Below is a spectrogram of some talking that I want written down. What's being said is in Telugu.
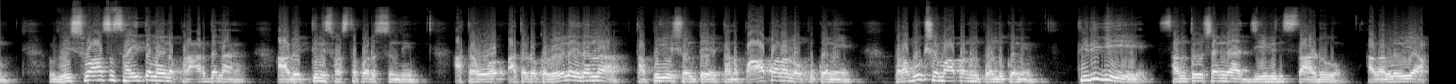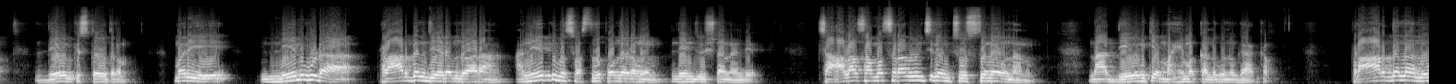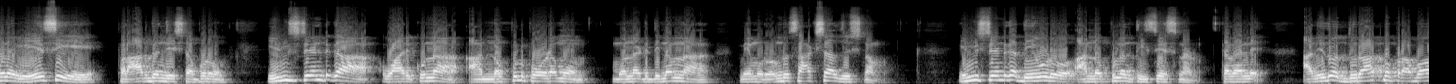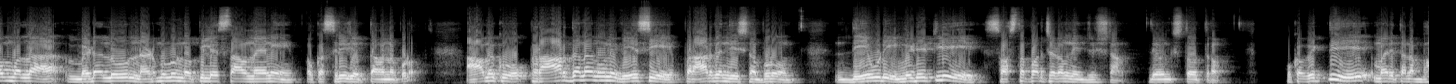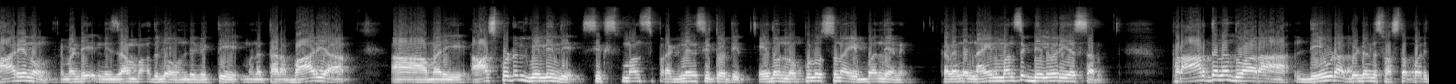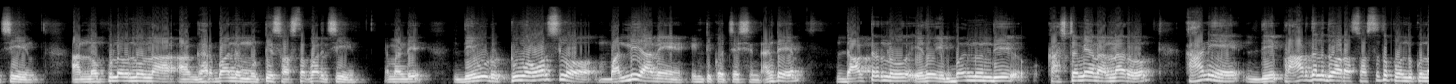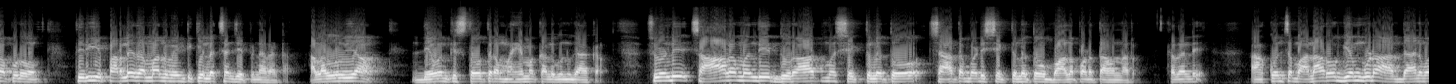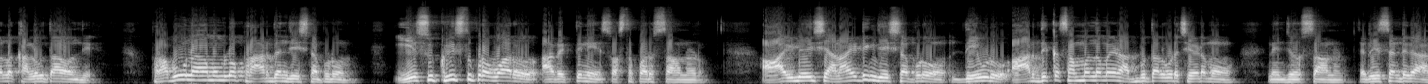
విశ్వాస సహితమైన ప్రార్థన ఆ వ్యక్తిని స్వస్థపరుస్తుంది. అత అతడు ఒకవేళ ఏదన్నా తప్పు చేసి ఉంటే తన పాపాలను ఒప్పుకొని ప్రభు క్షమాపణను పొందుకొని తిరిగి సంతోషంగా జీవిస్తాడు. అలలోయ దేవునికి స్తోత్రం. మరి నేను కూడా ప్రార్థన చేయడం ద్వారా అనేకులు స్వస్థత పొందడం నేను చూసినానండి. చాలా సంవత్సరాల నుంచి నేను చూస్తూనే ఉన్నాను. నా దేవునికే మహిమ కలుగును గాక. ప్రార్థన నూనె వేసి ప్రార్థన చేసినప్పుడు ఇన్స్టెంట్గా వారికి ఉన్న ఆ నొప్పులు పోవడము మొన్నటి దినంన మేము రెండు సాక్ష్యాలు చూసినాం. ఇన్స్టెంట్గా దేవుడు ఆ నొప్పులను తీసేసినాడు కదండి. అదేదో దురాత్మ ప్రభావం వల్ల మెడలు నడుములు నొప్పిలేస్తా ఉన్నాయని ఒక స్త్రీ చెప్తా ఉన్నప్పుడు ఆమెకు ప్రార్థన నూనె వేసి ప్రార్థన చేసినప్పుడు దేవుడు ఇమ్మీడియట్లీ స్వస్థపరచడం నేను చూసినాను. దేవునికి స్తోత్రం. ఒక వ్యక్తి మరి తన భార్యను ఏమండి నిజామాబాద్లో ఉండే వ్యక్తి మన తన భార్య మరి హాస్పిటల్కి వెళ్ళింది. సిక్స్ మంత్స్ ప్రెగ్నెన్సీ తోటి. ఏదో నొప్పులు వస్తున్న ఇబ్బంది అని. కదండి నైన్ మంత్స్కి డెలివరీ చేస్తారు. ప్రార్థన ద్వారా దేవుడు ఆ బిడ్డను స్వస్థపరిచి ఆ నొప్పులో ఉన్న ఆ గర్భాన్ని ముట్టి స్వస్థపరిచి ఏమండి దేవుడు టూ అవర్స్లో మళ్ళీ ఆమె ఇంటికి వచ్చేసింది. అంటే డాక్టర్లు ఏదో ఇబ్బంది ఉంది కష్టమే అని అన్నారు కానీ దే ప్రార్థన ద్వారా స్వస్థత పొందుకున్నప్పుడు తిరిగి పర్లేదమ్మా నువ్వు ఇంటికి వెళ్ళొచ్చు అని చెప్పినారట. అలలుయ దేవునికి స్తోత్రం మహిమ కలుగును గాక. చూడండి చాలామంది దురాత్మ శక్తులతో చేతబడి శక్తులతో బాధపడతా ఉన్నారు. కదండి? కొంచెం అనారోగ్యం కూడా దానివల్ల కలుగుతూ ఉంది. ప్రభు నామంలో ప్రార్థన చేసినప్పుడు యేసుక్రీస్తు ప్రభువారు ఆ వ్యక్తిని స్వస్థపరుస్తూ ఉన్నాడు. ఆయిల్ వేసి అనాయిటింగ్ చేసినప్పుడు దేవుడు ఆర్థిక సంబంధమైన అద్భుతాలు కూడా చేయడము నేను చూస్తా ఉన్నాను. రీసెంట్గా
